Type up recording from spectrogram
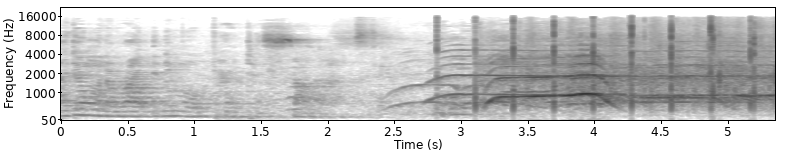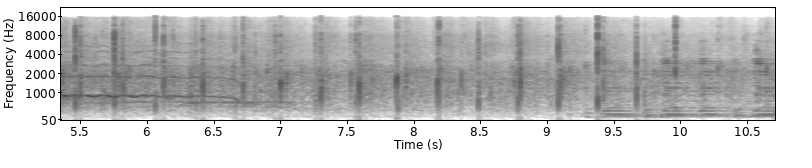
I don't want to write any more protest thank you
